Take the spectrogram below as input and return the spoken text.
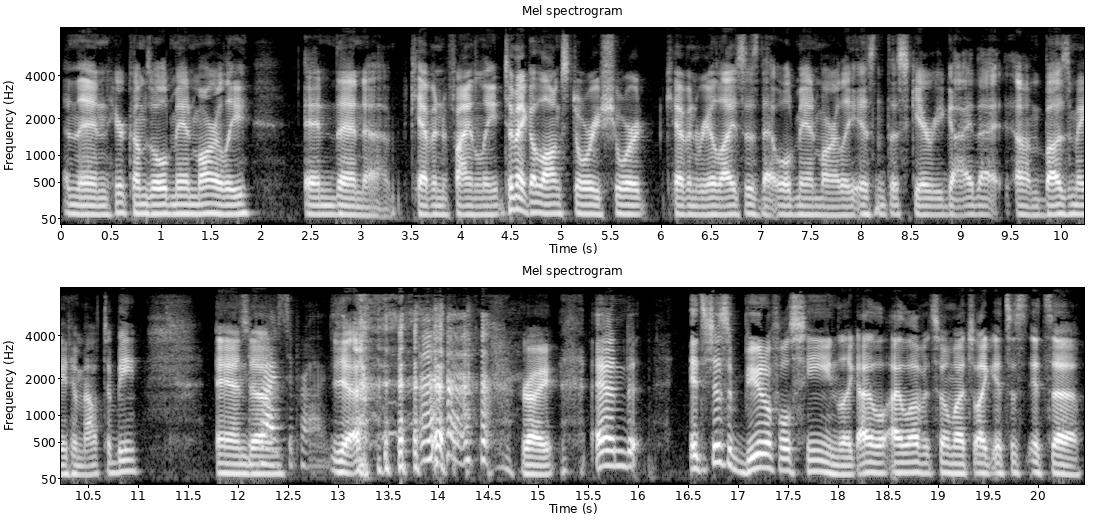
and then here comes Old Man Marley, and then uh, Kevin finally, to make a long story short, Kevin realizes that old man Marley isn't the scary guy that um, Buzz made him out to be. And surprise, um, surprise. yeah. right. And it's just a beautiful scene. Like I I love it so much. Like it's a it's a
